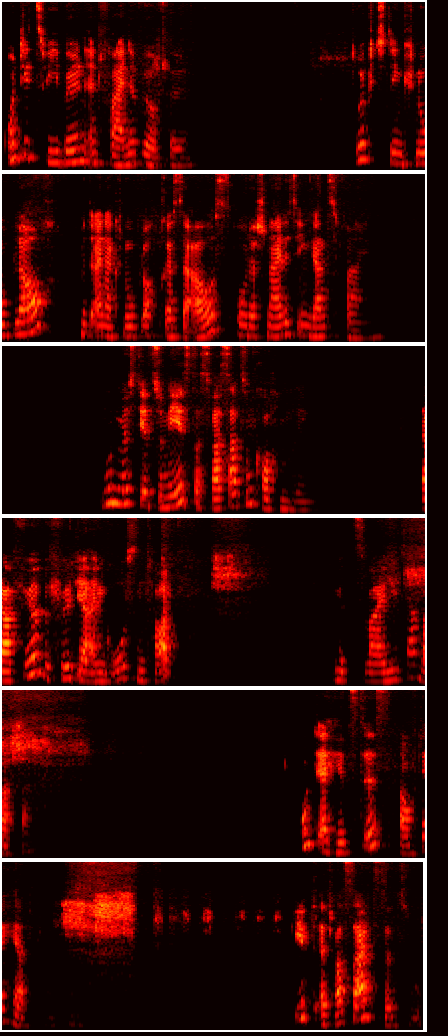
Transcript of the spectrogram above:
und die Zwiebeln in feine Würfel. Drückt den Knoblauch mit einer Knoblauchpresse aus oder schneidet ihn ganz fein. Nun müsst ihr zunächst das Wasser zum Kochen bringen. Dafür befüllt ihr einen großen Topf mit 2 Liter Wasser und erhitzt es auf der Herdplatte. Gebt etwas Salz dazu.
